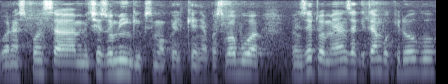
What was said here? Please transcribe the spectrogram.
wana sponsor michezo mingi kusema kweli Kenya, kwa sababu wenzetu wameanza kitambo kidogo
